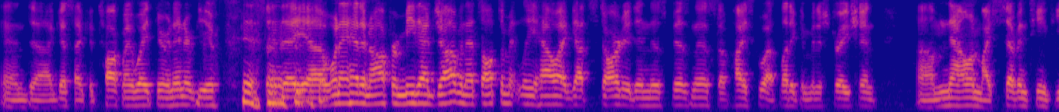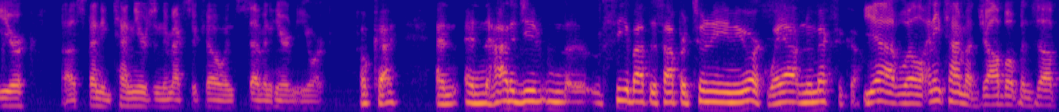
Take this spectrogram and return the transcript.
and uh, I guess I could talk my way through an interview. so they uh, went ahead and offered me that job, and that's ultimately how I got started in this business of high school athletic administration. Um, now in my 17th year, spending 10 years in New Mexico and seven here in New York. Okay. And and how did you see about this opportunity in New York, way out in New Mexico? Yeah, well, anytime a job opens up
